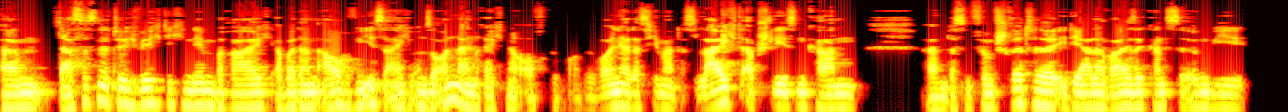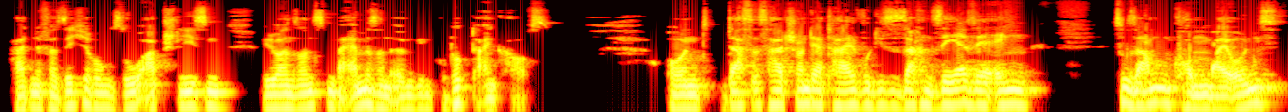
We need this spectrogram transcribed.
Ähm, das ist natürlich wichtig in dem Bereich, aber dann auch, wie ist eigentlich unser Online-Rechner aufgebaut? Wir wollen ja, dass jemand das leicht abschließen kann. Ähm, das sind fünf Schritte. Idealerweise kannst du irgendwie halt eine Versicherung so abschließen, wie du ansonsten bei Amazon irgendwie ein Produkt einkaufst. Und das ist halt schon der Teil, wo diese Sachen sehr, sehr eng zusammenkommen bei uns.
